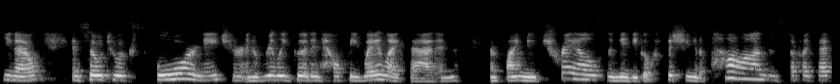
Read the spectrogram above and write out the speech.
you know? And so to explore nature in a really good and healthy way like that and, and find new trails and maybe go fishing in a pond and stuff like that.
